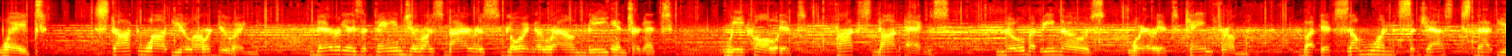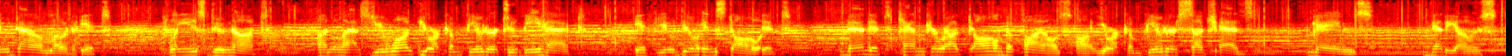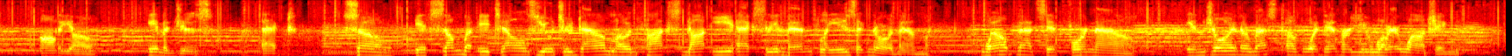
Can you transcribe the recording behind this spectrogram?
Wait. Stop what you are doing. There is a dangerous virus going around the internet. We call it Fox.exe. Nobody knows where it came from. But if someone suggests that you download it, please do not. Unless you want your computer to be hacked. If you do install it, then it can corrupt all the files on your computer such as games, videos, audio, images, act. So, if somebody tells you to download Fox.exe then please ignore them. Well that's it for now. Enjoy the rest of whatever you were watching.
